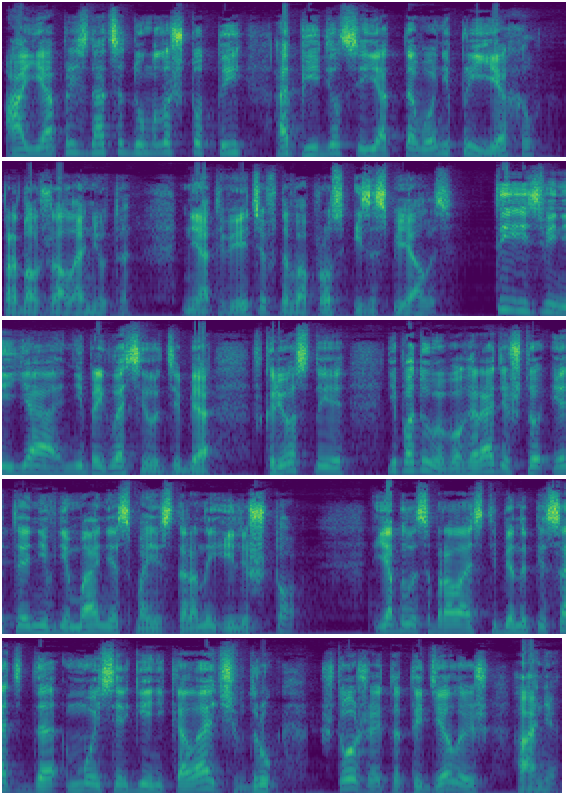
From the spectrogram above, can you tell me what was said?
А я, признаться, думала, что ты обиделся и оттого не приехал, продолжала Анюта, не ответив на вопрос и засмеялась. Ты извини, я не пригласила тебя в крестные. Не подумай, Бога ради, что это невнимание с моей стороны или что. Я было собралась тебе написать, да мой Сергей Николаевич вдруг... Что же это ты делаешь, Аня?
